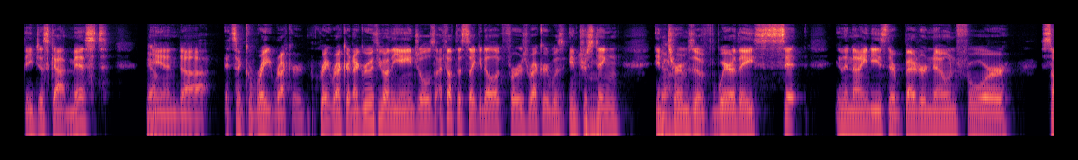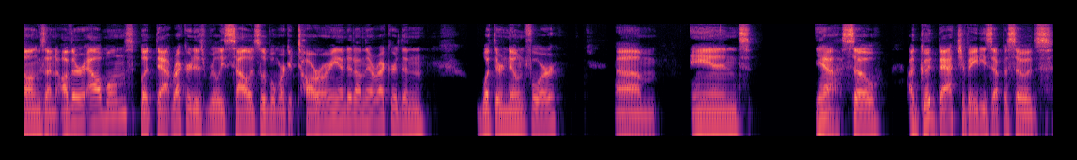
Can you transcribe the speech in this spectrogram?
they just got missed yep. and uh it's a great record great record i agree with you on the angels i thought the psychedelic furs record was mm-hmm. interesting mm. in yeah. terms of where they sit in the 90s they're better known for songs on other albums but that record is really solid it's a little bit more guitar oriented on that record than what they're known for um and yeah so a good batch of 80s episodes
